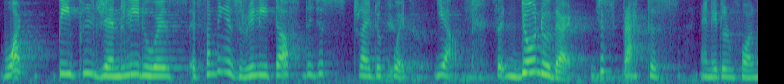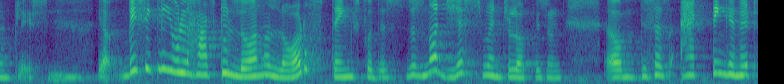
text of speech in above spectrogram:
What people generally do is if something is really tough, they just try to quit. Yeah, so don't do that. Just practice, and it'll fall in place. Yeah, basically you will have to learn a lot of things for this. This is not just ventriloquism. Um, this has acting in it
